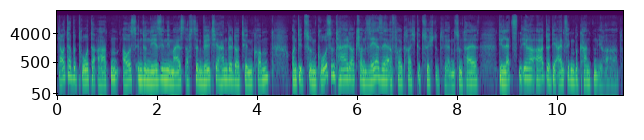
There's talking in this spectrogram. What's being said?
lauter bedrohte Arten aus Indonesien, die meist aus dem Wildtierhandel dorthin kommen und die zum großen Teil dort schon sehr, sehr erfolgreich gezüchtet werden. Zum Teil die letzten ihrer Art oder die einzigen Bekannten ihrer Art.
